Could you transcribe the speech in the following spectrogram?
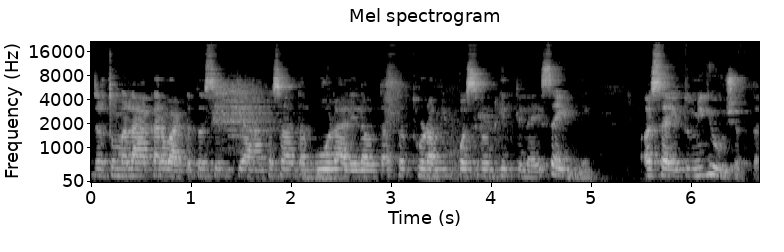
जर तुम्हाला आकार वाटत असेल की हा कसा आता गोल आलेला होता तर थोडा मी पसरट घेतलेला आहे साईडने. असाही तुम्ही घेऊ शकता.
